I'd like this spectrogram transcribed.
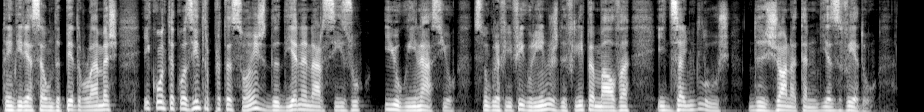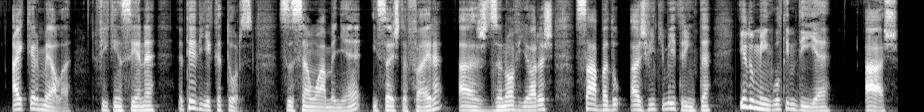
Tem direção de Pedro Lamas e conta com as interpretações de Diana Narciso e Hugo Inácio, cenografia e figurinos de Filipa Malva e desenho de luz de Jonathan de Azevedo. Ai Carmela fica em cena até dia 14. Sessão amanhã e sexta-feira, às 19 horas, sábado às 21h30 e domingo, último dia, às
